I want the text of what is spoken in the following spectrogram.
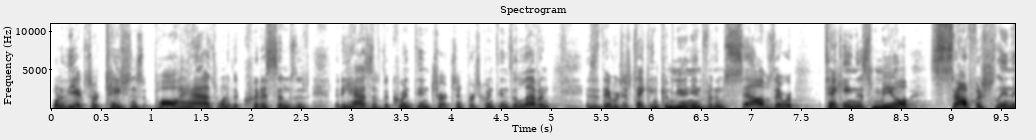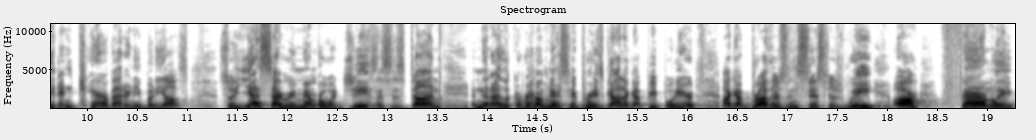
One of the exhortations that Paul has, one of the criticisms that he has of the Corinthian church in 1 Corinthians 11, is that they were just taking communion for themselves. They were taking this meal selfishly and they didn't care about anybody else. So, yes, I remember what Jesus has done. And then I look around and I say, Praise God, I got people here. I got got brothers and sisters. We are family.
